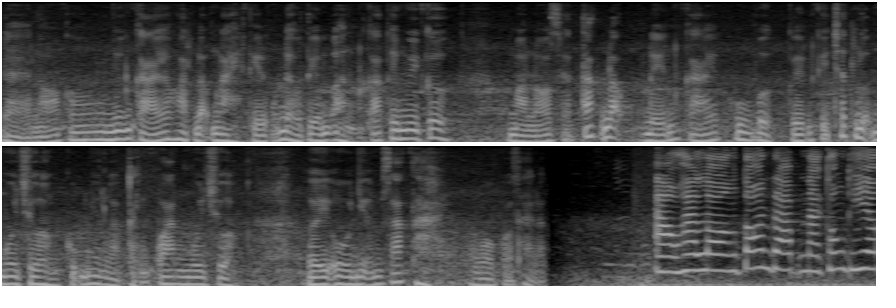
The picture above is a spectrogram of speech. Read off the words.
để nó có những cái hoạt động này thì cũng đều tiềm ẩn các cái nguy cơ mà nó sẽ tác động đến cái khu vực đến cái chất lượng môi trường cũng như là cảnh quan môi trường gây ô nhiễm rác thải và có thể là อ่าวฮาลองต้อนรับนักท่องเที่ยว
